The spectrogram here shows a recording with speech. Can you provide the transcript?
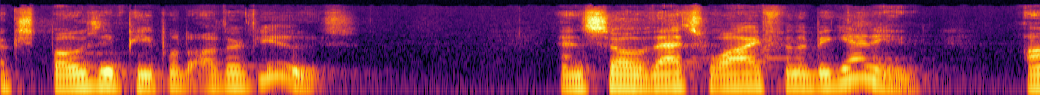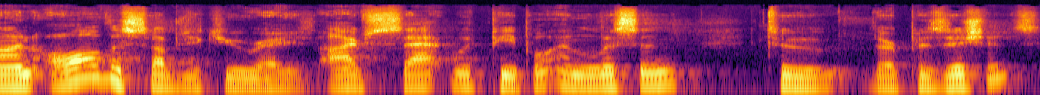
exposing people to other views. And so that's why, from the beginning, on all the subjects you raised, I've sat with people and listened to their positions,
